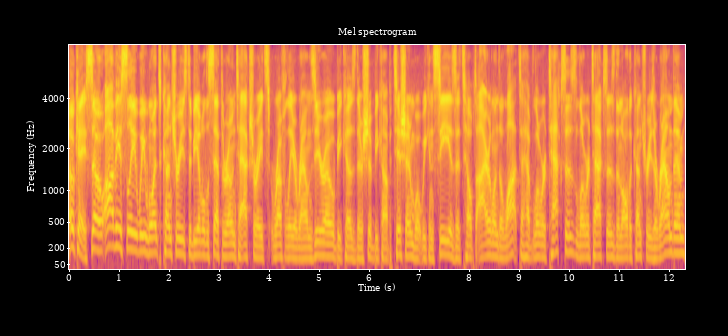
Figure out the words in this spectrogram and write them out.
Okay, so obviously we want countries to be able to set their own tax rates roughly around zero because there should be competition. What we can see is it's helped Ireland a lot to have lower taxes, lower taxes than all the countries around them.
